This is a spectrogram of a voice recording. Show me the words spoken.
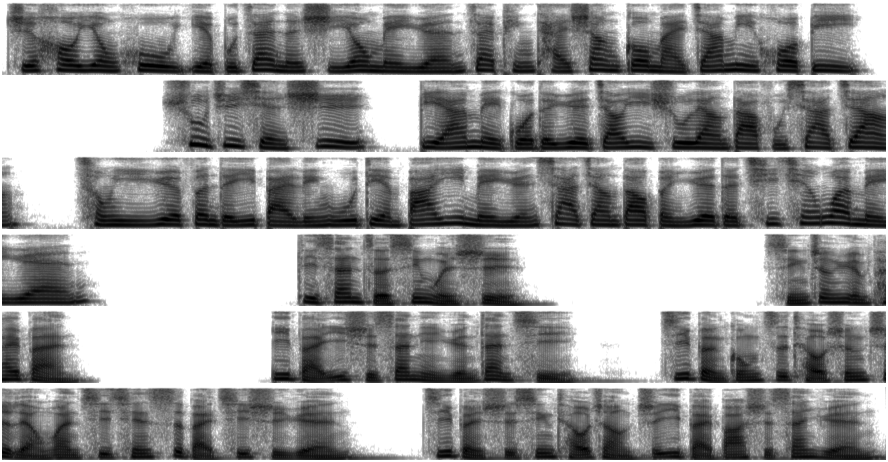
之后，用户也不再能使用美元在平台上购买加密货币。数据显示，币安美国的月交易数量大幅下降，从一月份的一百零五点八亿美元下降到本月的七千万美元。第三则新闻是，行政院拍板，一百一十三年元旦起，基本工资调升至两万七千四百七十元，基本时薪调涨至一百八十三元。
